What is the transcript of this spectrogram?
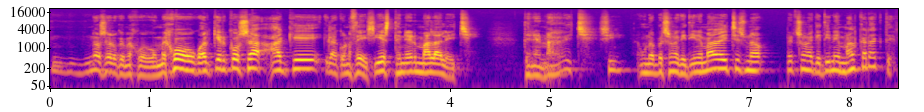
no sé lo que me juego, me juego cualquier cosa a que la conocéis y es tener mala leche. Tener mala leche, sí. Una persona que tiene mala leche es una persona que tiene mal carácter.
